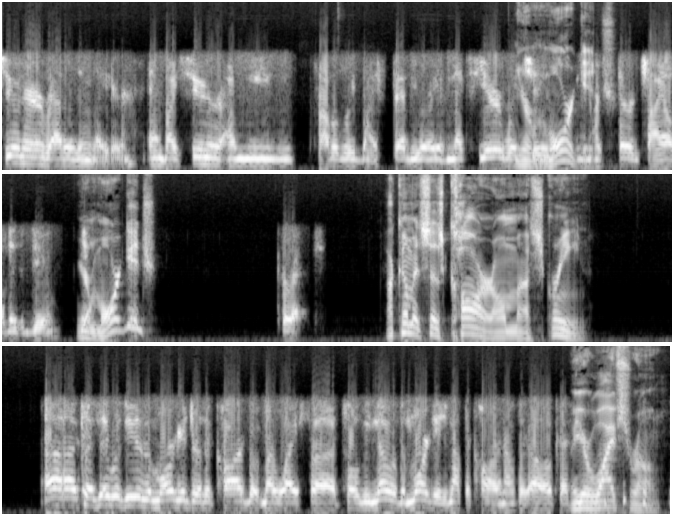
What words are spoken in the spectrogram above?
sooner rather than later? And by sooner, I mean probably by February of next year, which Your is mortgage? our third child is due. Your Yeah, mortgage? correct. How come it says car on my screen? Because it was either the mortgage or the car, but my wife uh, told me no, the mortgage, not the car, and I was like, oh, okay. Well, your wife's wrong.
